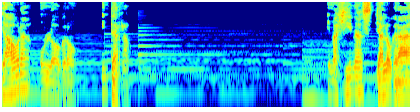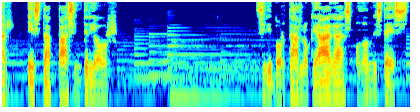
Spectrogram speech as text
Y ahora un logro interno. ¿Imaginas ya lograr esta paz interior sin importar lo que hagas o dónde estés,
